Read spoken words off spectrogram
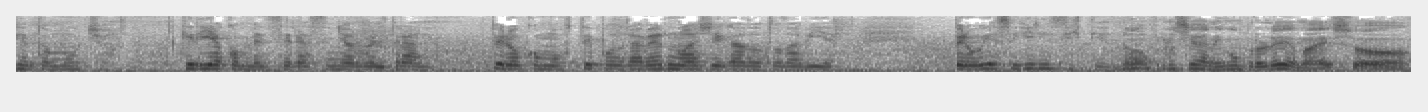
Siento mucho. Quería convencer al señor Beltrán, pero como usted podrá ver, no ha llegado todavía. Pero voy a seguir insistiendo. No, pero no sea ningún problema, eso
